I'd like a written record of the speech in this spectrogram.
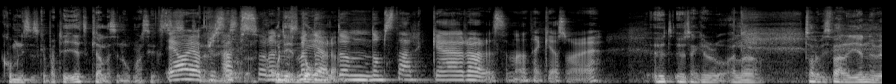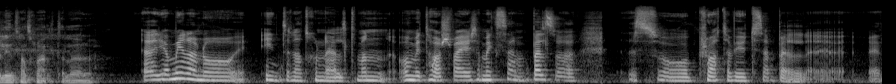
kommunistiska partiet kallar sig nog marxist. Ja, ja precis. Absolut. Och det är de, de, de starka rörelserna tänker jag snarare. hur, hur tänker du då? Eller talar vi Sverige nu eller internationellt? Eller? Eh, Jag menar nog internationellt, men om vi tar Sverige som exempel så, så pratar vi ju till exempel, eh,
